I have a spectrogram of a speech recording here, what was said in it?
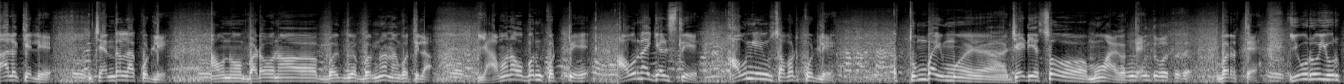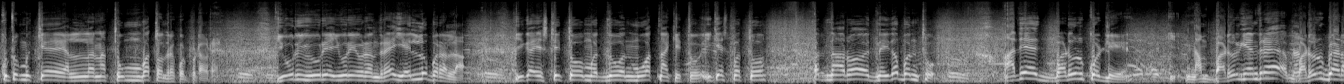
ತಾಲೂಕಲ್ಲಿ ಜನರಲ್ ಆಗಿ ಕೊಡಲಿ. ಅವನು ಬಡವನ ಬಗ್ಗೆ ಬಂದು ನಂಗೆ ಗೊತ್ತಿಲ್ಲ. ಯಾವನ ಒಬ್ಬನ ಕೊಟ್ಟು ಅವ್ರನ್ನ ಗೆಲ್ಲಿಸ್ಲಿ ಅವನಿಗೆ ಇವ್ರು ಸಪೋರ್ಟ್ ಕೊಡಲಿ. ತುಂಬ ಜೆ ಡಿ ಎಸ್ಸು ಮೂವ್ ಆಗುತ್ತೆ. ಬರುತ್ತೆ. ಇವರು ಇವ್ರ ಕುಟುಂಬಕ್ಕೆ ಎಲ್ಲನ ತುಂಬ ತೊಂದರೆ ಕೊಟ್ಬಿಟ್ಟವ್ರೆ. ಇವರು ಇವರೇ ಇವರೇ ಇವ್ರು ಅಂದರೆ ಎಲ್ಲೂ ಬರಲ್ಲ. ಈಗ ಎಷ್ಟಿತ್ತು? ಮೊದಲು ಒಂದು ಮೂವತ್ತ್ನಾಲ್ಕು ಇತ್ತು ಈಗ ಎಷ್ಟು ಬಂತು? ಹದಿನಾರು ಹದಿನೈದು ಬಂತು. ಅದೇ ಬಡವ್ರಿಗೆ ಕೊಡ್ಲಿ. ನಮ್ಮ ಬಡವ್ರಿಗೆ ಅಂದ್ರೆ ಬಡವ್ರಿಗೆ ಬೇಡ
